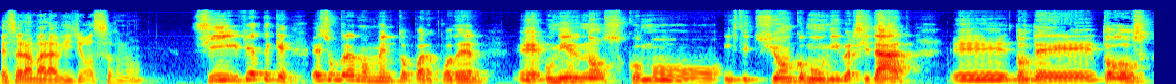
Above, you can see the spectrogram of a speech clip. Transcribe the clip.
eso era maravilloso, ¿no? Sí, fíjate que es un gran momento para poder eh, unirnos como institución, como universidad, eh, donde todos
